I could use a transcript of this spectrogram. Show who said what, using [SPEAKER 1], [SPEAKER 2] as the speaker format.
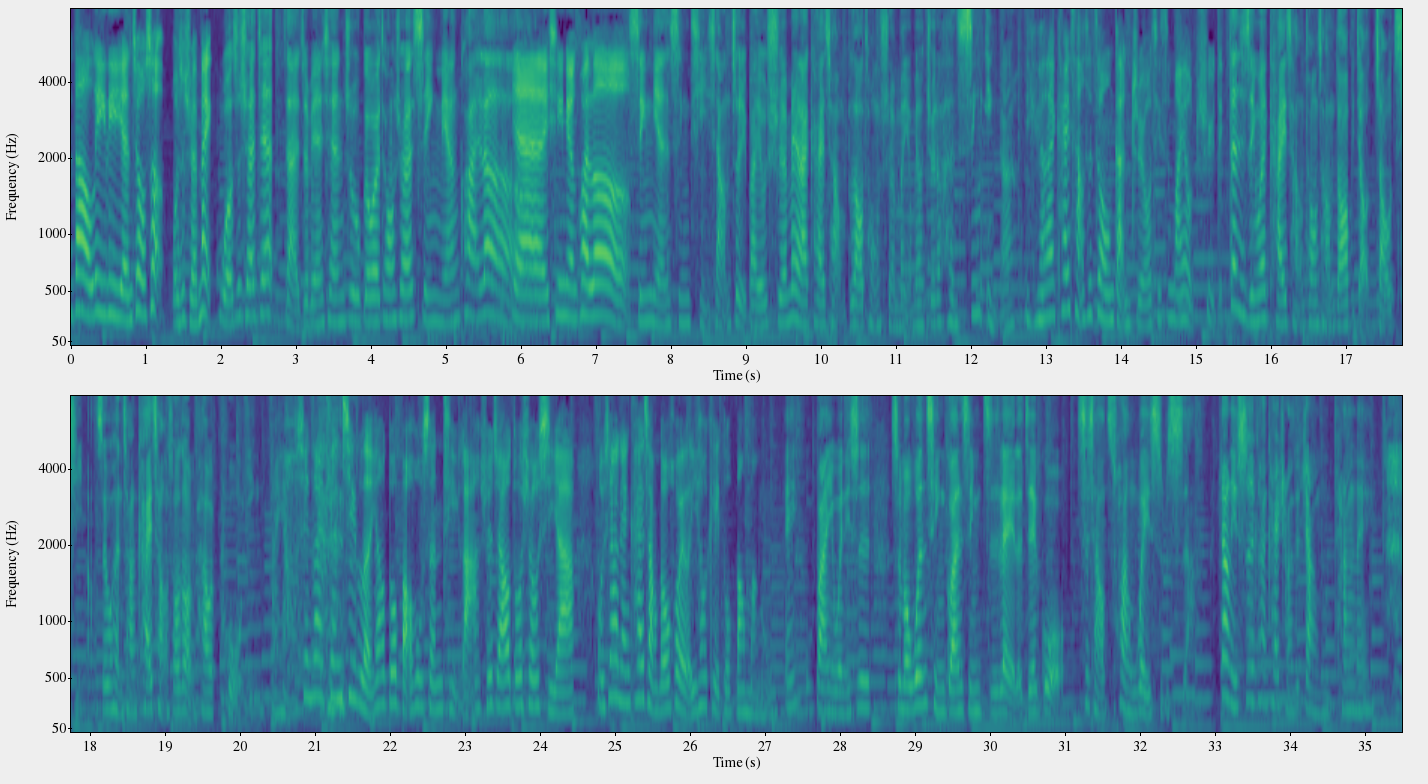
[SPEAKER 1] 来到丽丽研究社，我是学妹，
[SPEAKER 2] 我是学姐，在这边先祝各位同学新年快乐，
[SPEAKER 1] 耶！新年快乐，
[SPEAKER 2] 新年新气象。这礼拜由学妹来开场，不知道同学们有没有觉得很新颖啊？
[SPEAKER 1] 你原来开场是这种感觉哦，其实蛮有趣的。
[SPEAKER 2] 但其实因为开场通常都要比较朝气嘛，所以我很常开场的时候都很怕会破音。
[SPEAKER 1] 哎呀，现在天气冷，要多保护身体啦，学姐要多休息啊。我现在连开场都会了，以后可以多帮忙哦。
[SPEAKER 2] 哎，我本来以为你是什么温情关心之类的，结果是想要篡位，是不是啊？让你试试看开场就这样汤呢？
